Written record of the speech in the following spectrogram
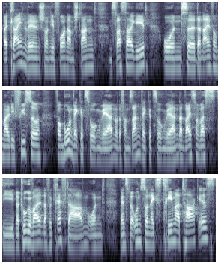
bei kleinen Wellen schon hier vorne am Strand ins Wasser geht und äh, dann einfach mal die Füße vom Boden weggezogen werden oder vom Sand weggezogen werden, dann weiß man, was die Naturgewalten dafür Kräfte haben. Und wenn es bei uns so ein extremer Tag ist,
